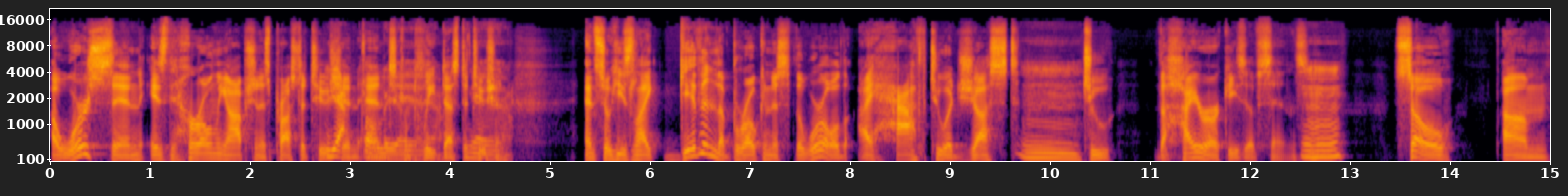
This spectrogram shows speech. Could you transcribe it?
a worse sin is that her only option is prostitution totally. and Yeah, yeah, complete yeah. Yeah, destitution. yeah. And so he's like, given the brokenness of the world, I have to adjust Mm. to the hierarchies of sins. Mm-hmm. So, um,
